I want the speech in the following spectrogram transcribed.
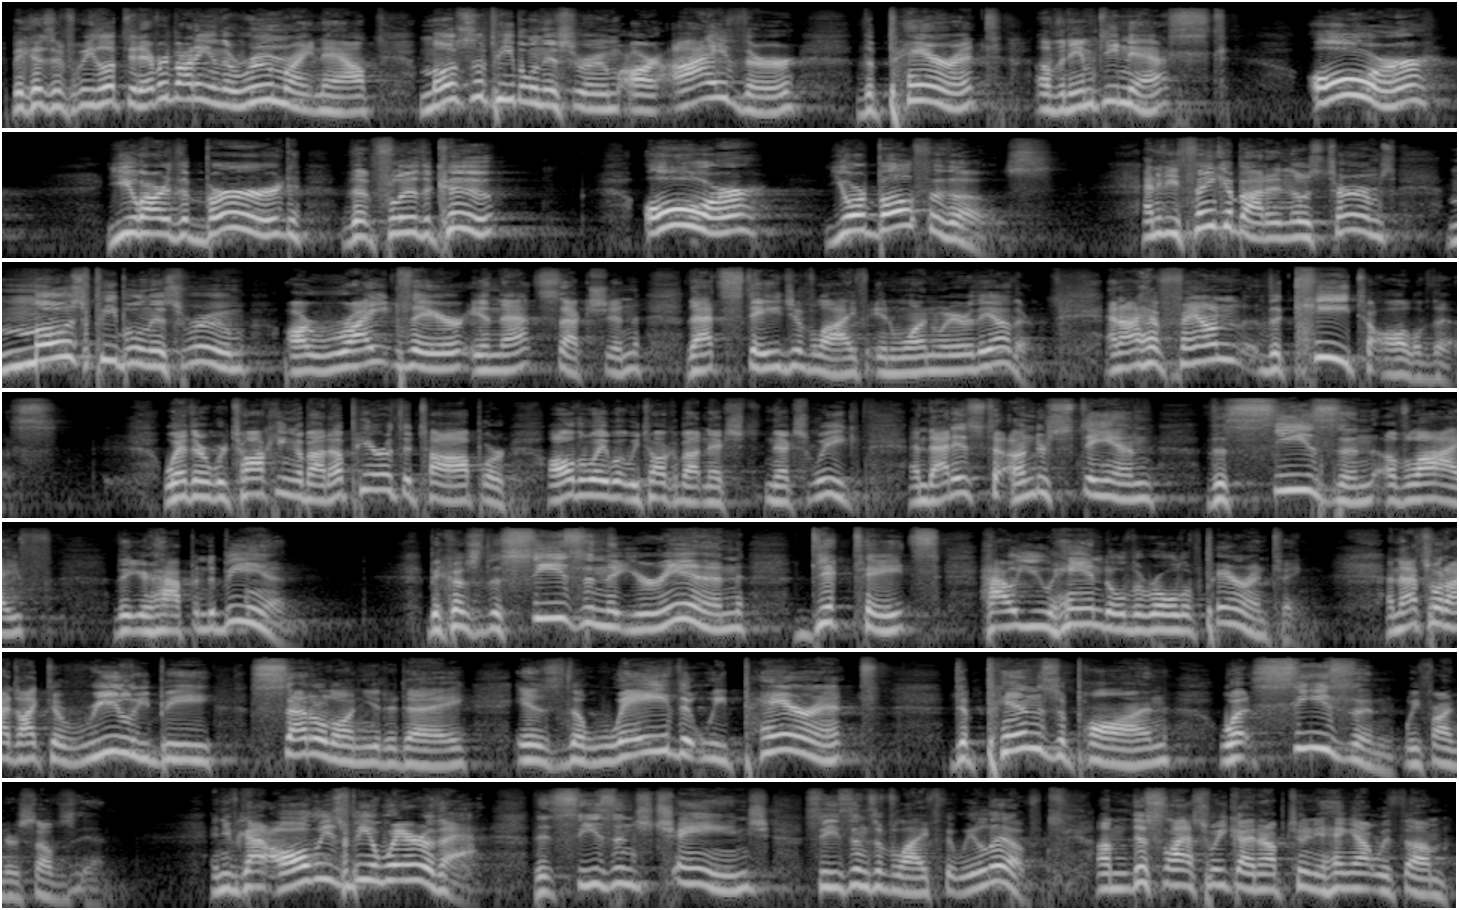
Because if we looked at everybody in the room right now, most of the people in this room are either the parent of an empty nest or you are the bird that flew the coop, or you're both of those. And if you think about it in those terms, most people in this room are right there in that section, that stage of life, in one way or the other. And I have found the key to all of this. Whether we're talking about up here at the top or all the way what we talk about next, next week, and that is to understand the season of life that you happen to be in. Because the season that you're in dictates how you handle the role of parenting. And that's what I'd like to really be settled on you today is the way that we parent depends upon what season we find ourselves in. And you've got to always be aware of that, that seasons change, seasons of life that we live. Um, this last week, I had an opportunity to hang out with um,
